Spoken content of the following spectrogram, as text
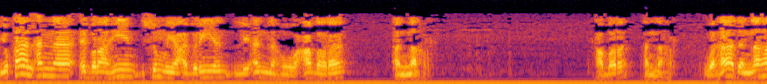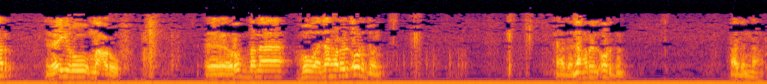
يقال أن إبراهيم سمي عبريا لأنه عبر النهر. عبر النهر. وهذا النهر غير معروف. آه، ربما هو نهر الأردن. هذا نهر الأردن. هذا النهر.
